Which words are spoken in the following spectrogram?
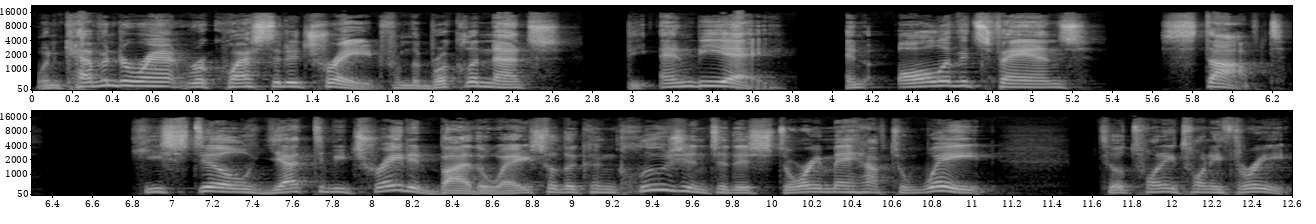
When Kevin Durant requested a trade from the Brooklyn Nets, the NBA and all of its fans stopped. He's still yet to be traded, by the way, so the conclusion to this story may have to wait till 2023.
